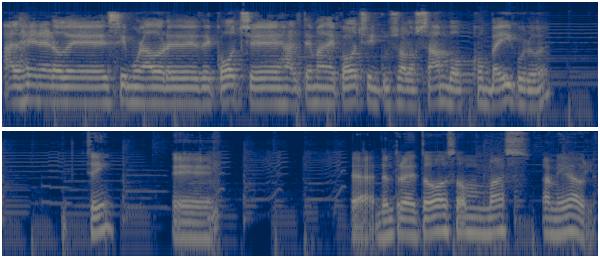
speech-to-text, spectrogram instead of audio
al género de simuladores de, coches, al tema de coches, incluso a los sambos con vehículos. ¿eh? Sí. Eh, dentro de todo son más amigables.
